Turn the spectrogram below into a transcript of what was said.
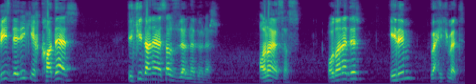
Biz dedik ki kader iki tane esas üzerine döner. Ana esas. O da nedir? İlim ve hikmet.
